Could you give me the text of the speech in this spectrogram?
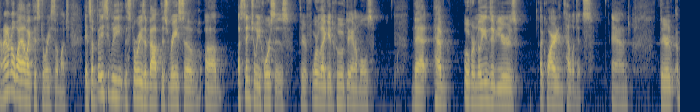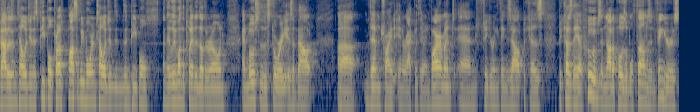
And I don't know why I like this story so much. It's basically the story is about this race of uh, essentially horses. They're four-legged, hooved animals that have over millions of years acquired intelligence, and they're about as intelligent as people, possibly more intelligent than, than people, and they live on the planet of their own. And most of the story is about uh, them trying to interact with their environment and figuring things out because because they have hooves and not opposable thumbs and fingers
